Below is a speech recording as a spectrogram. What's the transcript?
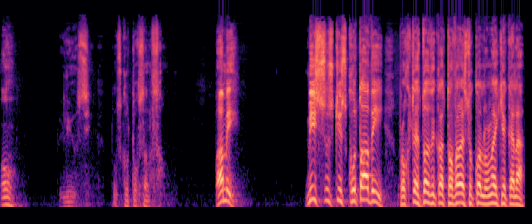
Ω, τελείωσε. Το σκοτώσαν αυτό. Πάμε. Μίσου και σκοτάδι. Προχτές 12 το βράδυ στο κολονάκι έκανα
